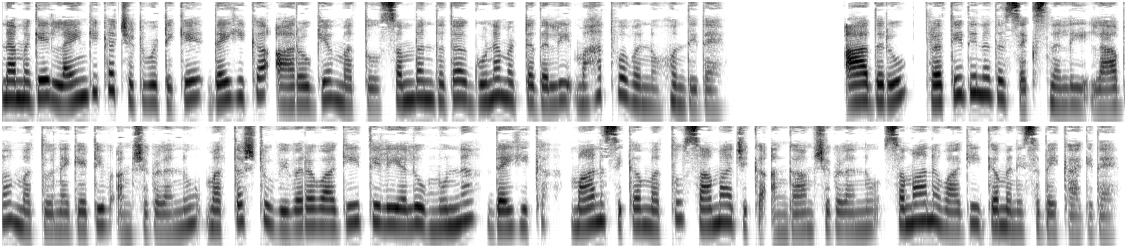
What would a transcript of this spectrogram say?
ನಮಗೆ ಲೈಂಗಿಕ ಚಟುವಟಿಕೆ, ದೈಹಿಕ ಆರೋಗ್ಯ ಮತ್ತು ಸಂಬಂಧದ ಗುಣಮಟ್ಟದಲ್ಲಿ ಮಹತ್ವವನ್ನು ಹೊಂದಿದೆ. ಆದರೂ ಪ್ರತಿದಿನದ ಸೆಕ್ಸ್ನಲ್ಲಿ ಲಾಭ ಮತ್ತು ನೆಗೆಟಿವ್ ಅಂಶಗಳನ್ನು ಮತ್ತಷ್ಟು ವಿವರವಾಗಿ ತಿಳಿಯಲು ಮುನ್ನ ದೈಹಿಕ, ಮಾನಸಿಕ ಮತ್ತು ಸಾಮಾಜಿಕ ಅಂಗಾಂಶಗಳನ್ನು ಸಮಾನವಾಗಿ ಗಮನಿಸಬೇಕಾಗಿದೆ.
